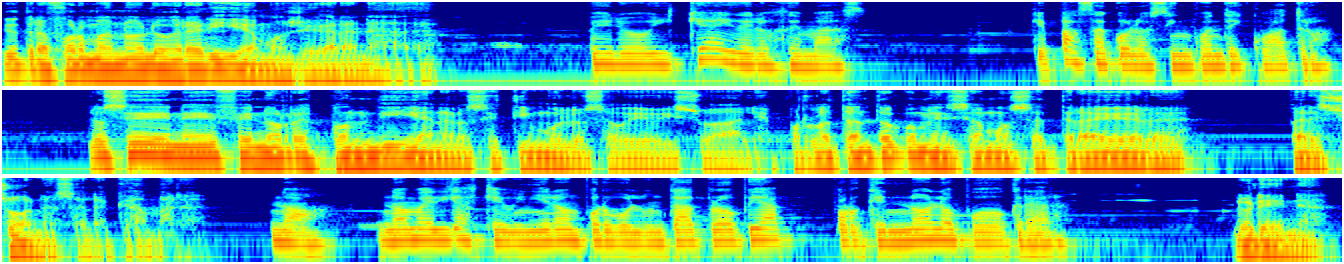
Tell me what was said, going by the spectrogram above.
De otra forma no lograríamos llegar a nada. Pero ¿y qué hay de los demás? ¿Qué pasa con los 54? Los ENF no respondían a los estímulos audiovisuales, por lo tanto comenzamos a traer personas a la cámara. No, no me digas que vinieron por voluntad propia porque no lo puedo creer. Lorena,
